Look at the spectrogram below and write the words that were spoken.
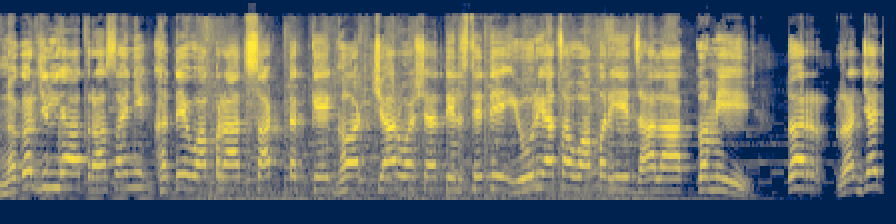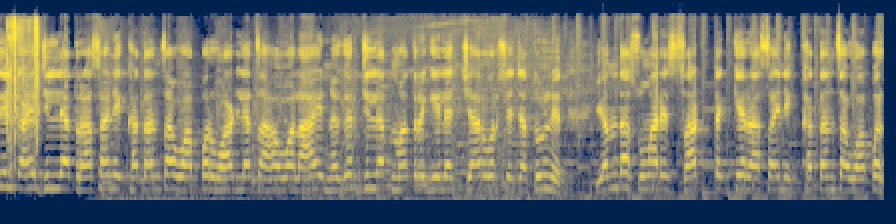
नगर जिल्ह्यात रासायनिक खते वापरात साठ टक्के घट चार वर्षातील स्थिती युरियाचा वापरही झाला कमी. तर राज्यातील काही जिल्ह्यात रासायनिक खतांचा वापर वाढल्याचा अहवाल आहे. नगर जिल्ह्यात मात्र गेल्या चार वर्षाच्या तुलनेत यंदा सुमारे साठ टक्के रासायनिक खतांचा वापर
